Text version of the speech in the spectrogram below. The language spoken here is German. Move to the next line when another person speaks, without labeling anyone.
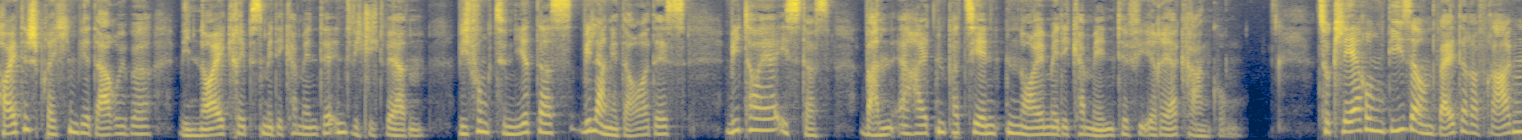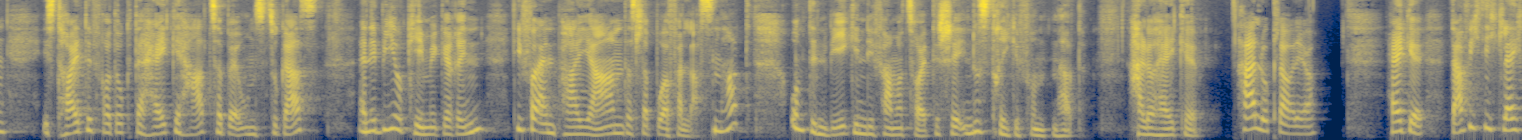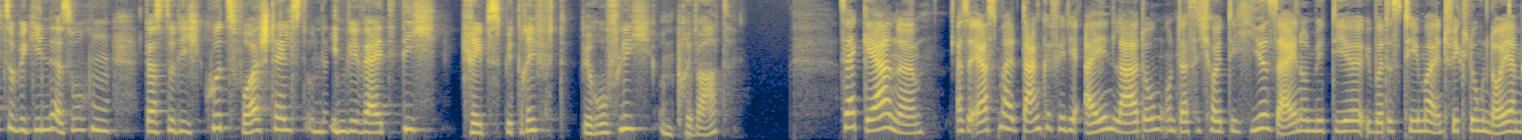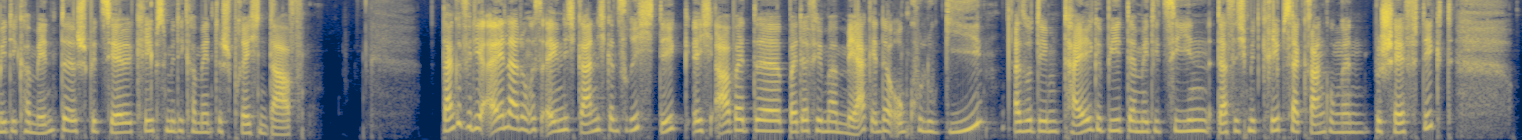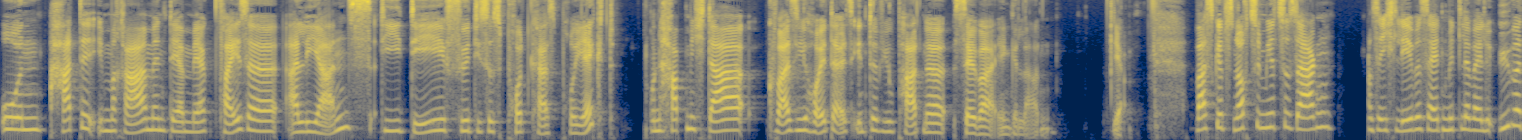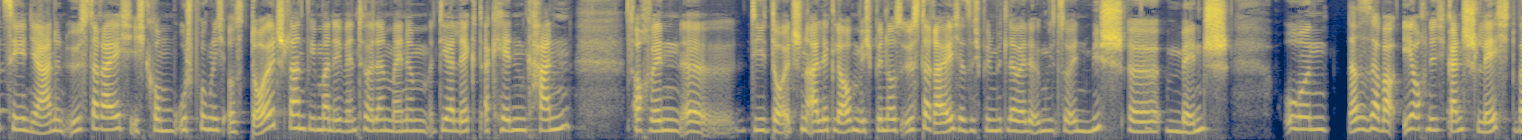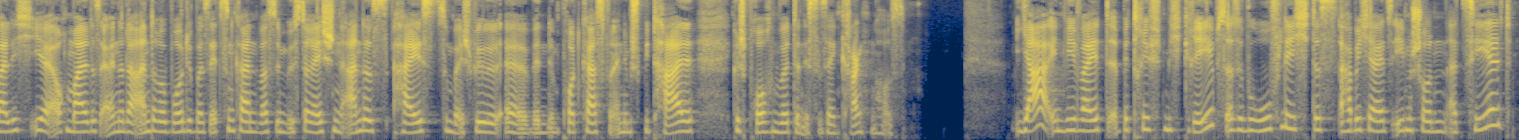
Heute sprechen wir darüber, wie neue Krebsmedikamente entwickelt werden. Wie funktioniert das? Wie lange dauert es? Wie teuer ist das? Wann erhalten Patienten neue Medikamente für ihre Erkrankung? Zur Klärung dieser und weiterer Fragen ist heute Frau Dr. Heike Harzer bei uns zu Gast, eine Biochemikerin, die vor ein paar Jahren das Labor verlassen hat und den Weg in die pharmazeutische Industrie gefunden hat. Hallo Heike.
Hallo Claudia.
Heike, darf ich dich gleich zu Beginn ersuchen, dass du dich kurz vorstellst und inwieweit dich Krebs betrifft, beruflich und privat?
Sehr gerne. Also erstmal danke für die Einladung und dass ich heute hier sein und mit dir über das Thema Entwicklung neuer Medikamente, speziell Krebsmedikamente sprechen darf. Danke für die Einladung ist eigentlich gar nicht ganz richtig. Ich arbeite bei der Firma Merck in der Onkologie, also dem Teilgebiet der Medizin, das sich mit Krebserkrankungen beschäftigt und hatte im Rahmen der Merck-Pfizer-Allianz die Idee für dieses Podcast-Projekt und habe mich da quasi heute als Interviewpartner selber eingeladen. Ja. Was gibt's noch zu mir zu sagen? Also ich lebe seit mittlerweile über zehn Jahren in Österreich. Ich komme ursprünglich aus Deutschland, wie man eventuell an meinem Dialekt erkennen kann. Auch wenn äh, die Deutschen alle glauben, ich bin aus Österreich. Also ich bin mittlerweile irgendwie so ein Mischmensch. Äh, und das ist aber eh auch nicht ganz schlecht, weil ich ihr auch mal das ein oder andere Wort übersetzen kann, was im Österreichischen anders heißt. Zum Beispiel, äh, wenn im Podcast von einem Spital gesprochen wird, dann ist es ein Krankenhaus ja, inwieweit betrifft mich Krebs, also beruflich, das habe ich ja jetzt eben schon erzählt.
